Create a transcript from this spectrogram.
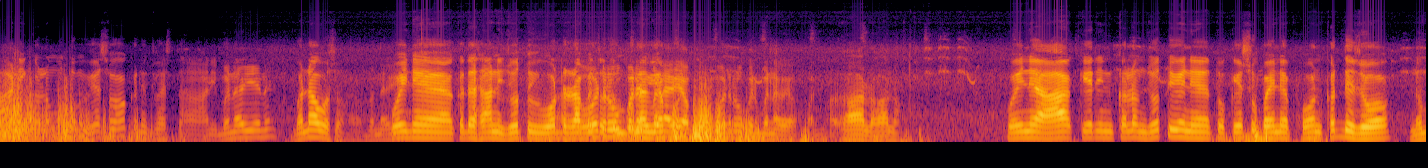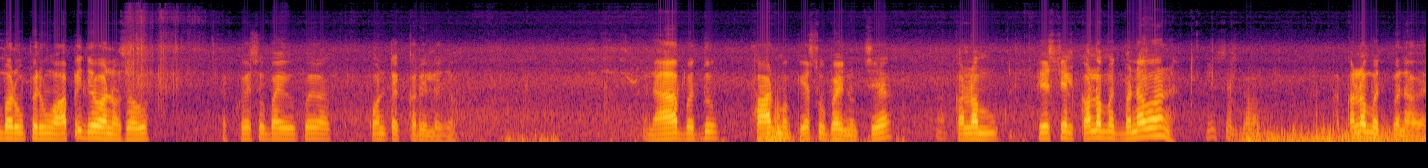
આની કલમો તમે વેચો હો કે નથી વેચતા? આની બનાવીએ ને. બનાવો છો. કોઈને કદાચ આની જોતું હોય ઓર્ડર આપે તો ઓર્ડર ઉપર બનાવી આપો. આપો. ઓર્ડર ઉપર બનાવી આપવાની. હાલો હાલો. કોઈને આ કેરીની કલમ જોતી હોય ને તો કેશુભાઈને ફોન કરી દેજો. નંબર ઉપર હું આપી દેવાનો છું. કેશુભાઈ ઉપર કોન્ટેક કરી લેજો. અને આ બધું ફાર્મ કેશુભાઈનું જ છે. કલમ સ્પેશિયલ કલમ જ બનાવો ને. સ્પેશિયલ કલમ. કલમ જ બનાવે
